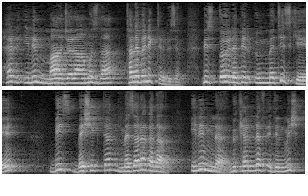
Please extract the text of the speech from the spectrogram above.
Her ilim maceramız da talebeliktir bizim. Biz öyle bir ümmetiz ki biz beşikten mezara kadar ilimle mükellef edilmiş,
